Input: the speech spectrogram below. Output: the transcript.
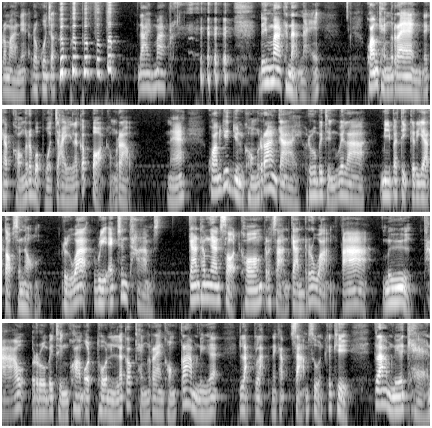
ประมาณเนี้ยเราควรจะฮึบฮึบฮึบฮึบฮึบได้มาก ได้มากขนาดไหน ความแข็งแรงนะครับของระบบหัวใจแล้วก็ปอดของเรานะ ความยืดหยุ่นของร่างกาย รวมไปถึงเวลามีปฏิกิริยาตอบสนอง หรือว่า reaction times การทำงานสอดคล้องประสานกันระหว่างตา มือ เท้า รวมไปถึงความอดทน และก็แข็งแรงของกล้ามเนื้อหลักๆนะครับ3ส่วนก็คือ กล้ามเนื้อแขน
